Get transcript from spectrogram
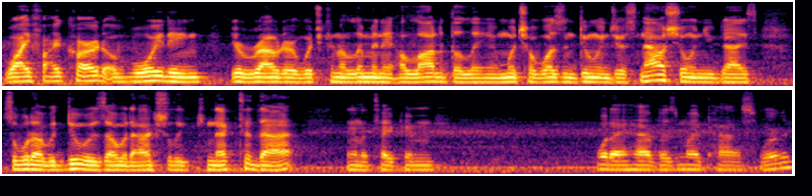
Wi-Fi card, avoiding your router, which can eliminate a lot of delay, and which I wasn't doing just now, showing you guys. So what I would do is I would actually connect to that I'm to type in what I have as my password.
